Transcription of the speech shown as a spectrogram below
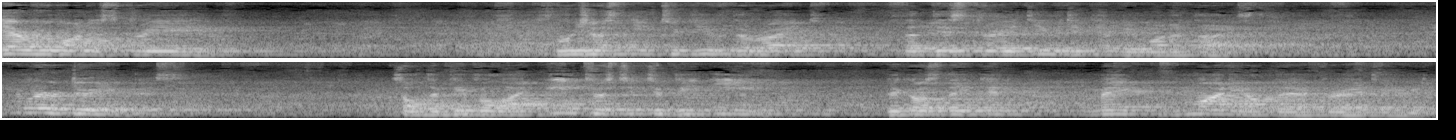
Everyone is creative. We just need to give the right that this creativity can be monetized. We're doing this. So the people are interested to be in because they can make money on their creativity.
